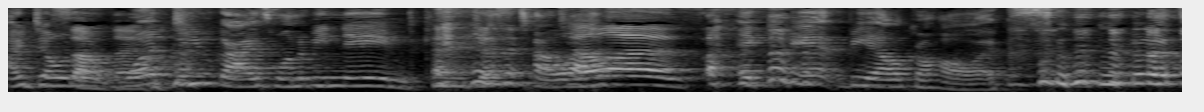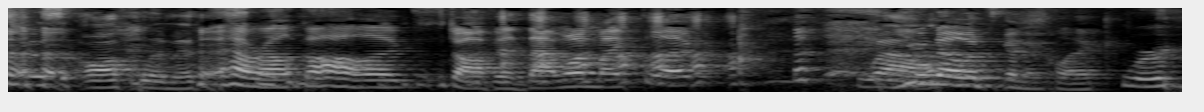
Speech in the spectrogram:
I don't Something. know. What do you guys want to be named? Can you just tell, us? Tell us? us. It can't be alcoholics. That's just off limits. Our alcoholics. Stop it. That one might click. Well, you know it's gonna click. we're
